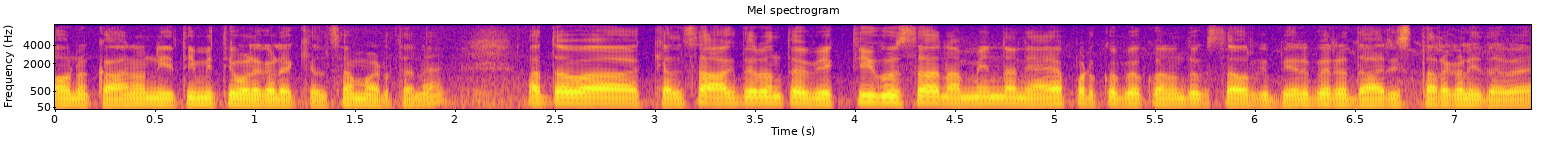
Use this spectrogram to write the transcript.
ಅವನು ಕಾನೂನು ಇತಿಮಿತಿ ಒಳಗಡೆ ಕೆಲಸ ಮಾಡ್ತಾನೆ. ಅಥವಾ ಕೆಲಸ ಆಗದಿರೋಂಥ ವ್ಯಕ್ತಿಗೂ ಸಹ ನಮ್ಮಿಂದ ನ್ಯಾಯ ಪಡ್ಕೋಬೇಕು ಅನ್ನೋದಕ್ಕೆ ಸಹ ಅವ್ರಿಗೆ ಬೇರೆ ಬೇರೆ ದಾರಿ ಸ್ಥಳಗಳಿದ್ದಾವೆ.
